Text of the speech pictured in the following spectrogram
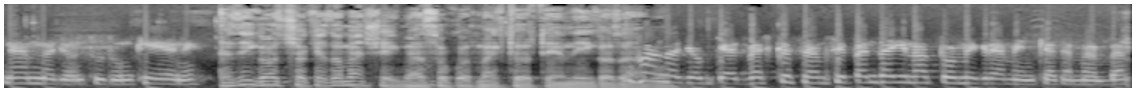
nem nagyon tudunk élni. Ez igaz, csak ez a mesékben szokott megtörténni igazából. Ha nagyon kedves, köszönöm szépen, de én attól még reménykedem ebben.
